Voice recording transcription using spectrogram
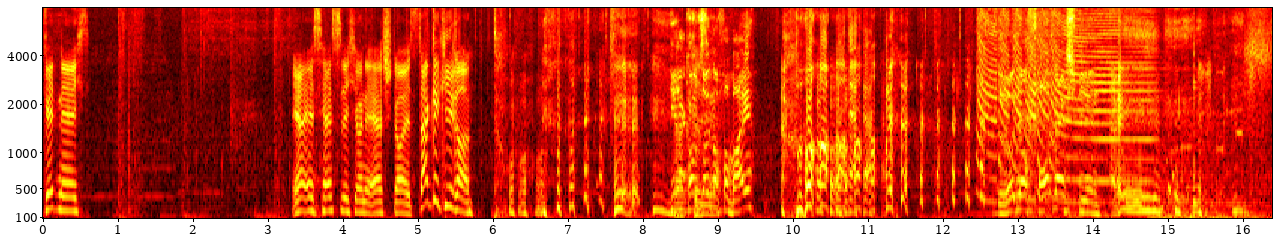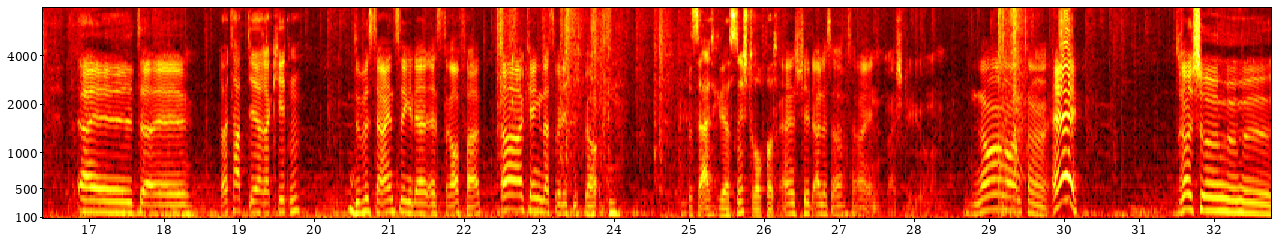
Geht nicht. Er ist hässlich und er ist stolz. Danke, Kira. Kira, kommst du heute noch vorbei? Wir sollten auch Fortnite spielen. Alter, ey. Leute, habt ihr Raketen? Du bist der Einzige, der es drauf hat. Ah, King, das will ich nicht behaupten. Du bist der Einzige, der es nicht drauf hat. Dann steht alles auf ein Studio. So, Leute. Ey! Dresche!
